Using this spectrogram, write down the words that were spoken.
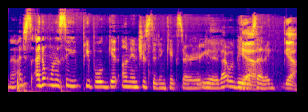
No, I just I don't want to see people get uninterested in Kickstarter either. That would be Yeah. upsetting. Yeah.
